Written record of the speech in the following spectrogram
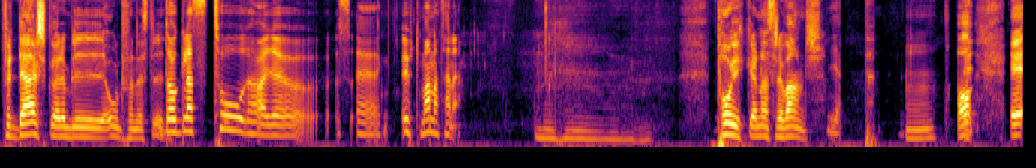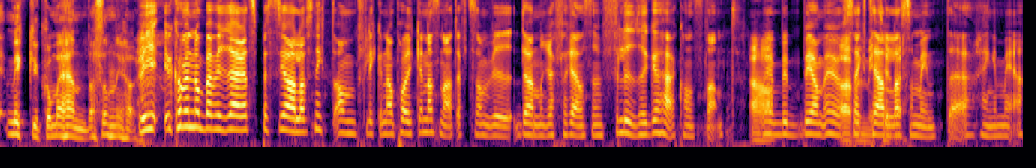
För där ska det bli ordförandestrid. Douglas Thor har ju eh, utmanat henne. Pojkarnas revansch. Japp. Mm. Ja, eh, mycket kommer hända som ni hör. Vi vi kommer nog behöva göra ett specialavsnitt om flickorna och pojkarna snart eftersom vi, den referensen flyger här konstant. Ja. Vi ber om ursäkt till alla som inte hänger med.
